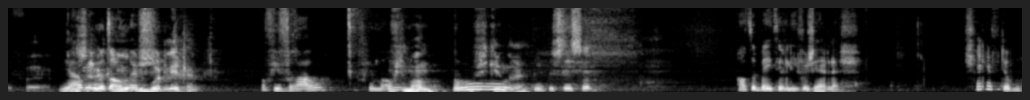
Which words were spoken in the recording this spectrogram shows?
Of, eh, Ja. Of iemand die op anders. je bord liggen. Of je vrouw, of je man. Of je man, Oeh, of je kinderen. Niet beslissen. Altijd beter liever zelf. Zelf doen.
